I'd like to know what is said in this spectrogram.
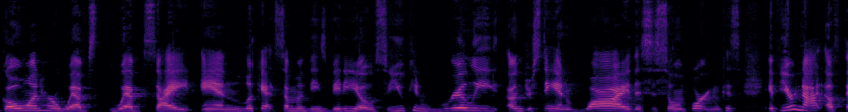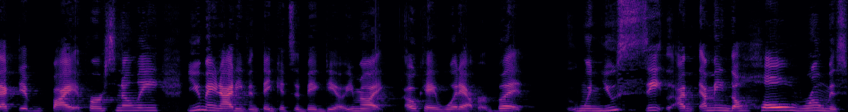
go on her web website and look at some of these videos so you can really understand why this is so important. Because if you're not affected by it personally, you may not even think it's a big deal. You're like, okay, whatever. But when you see I, I, mean the whole room is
